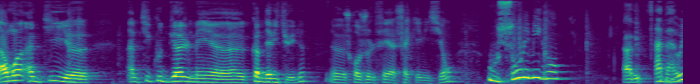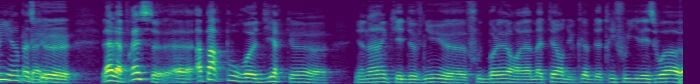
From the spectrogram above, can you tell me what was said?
Alors moi, un petit, euh, un petit coup de gueule, mais euh, comme d'habitude, euh, je crois que je le fais à chaque émission. Où sont les migrants? Ah oui. Ah bah oui, hein, parce bah, que là, la presse, à part pour dire que il y en a un qui est devenu footballeur amateur du club de Trifouilly-les-Oies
